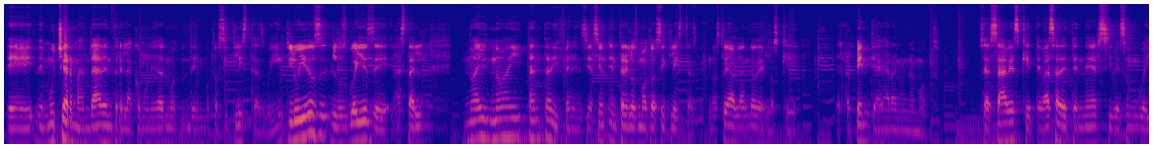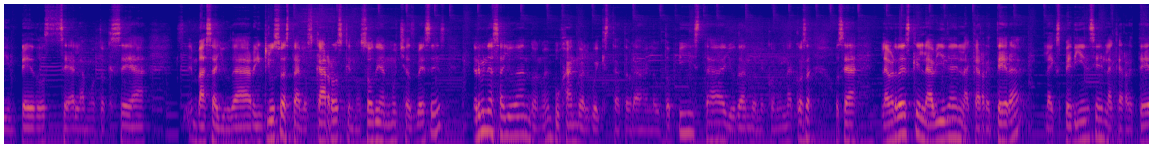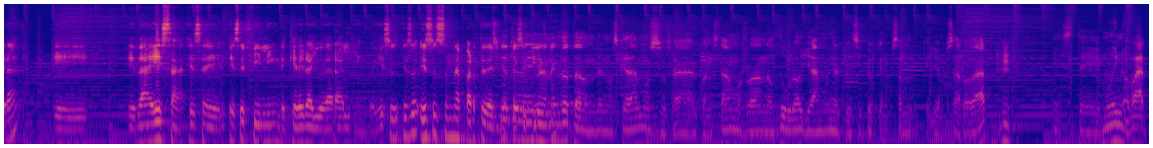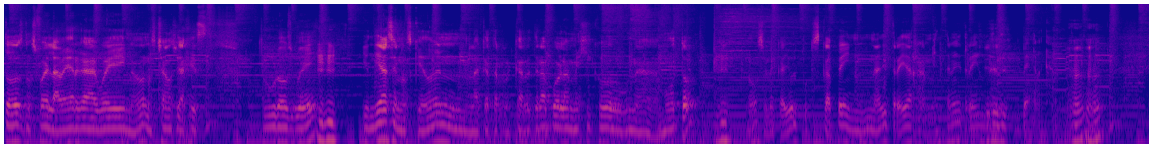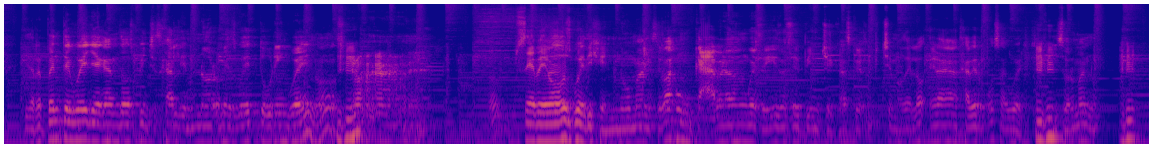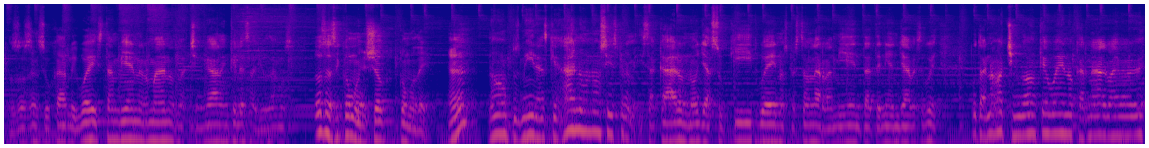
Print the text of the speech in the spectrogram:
de, de mucha hermandad entre la comunidad de motociclistas, güey. Incluidos los güeyes de hasta el... No hay, no hay tanta diferenciación entre los motociclistas, güey. No estoy hablando de los que de repente agarran una moto. O sea, sabes que te vas a detener si ves un güey en pedos, sea la moto que sea, vas a ayudar, incluso hasta los carros que nos odian muchas veces, terminas ayudando, ¿no? Empujando al güey que está atorado en la autopista, ayudándole con una cosa. O sea, la verdad es que la vida en la carretera, la experiencia en la carretera, eh, te da esa, ese, ese feeling de querer ayudar a alguien, güey. Eso, eso, eso es una parte del Sí, yo tengo una anécdota donde nos quedamos, o sea, cuando estábamos rodando duro, ya muy al principio que, empezamos, que yo empecé a rodar. Este, muy novatos, nos fue de la verga, güey, ¿no? Nos echamos viajes duros, güey. Y un día se nos quedó en la carretera Puebla-México una moto. ¿no? Se le cayó el puto escape y nadie traía herramienta, nadie traía una verga. Ajá, ajá. Y de repente, güey, llegan dos pinches Harley enormes, güey, Touring, güey, ¿no? Ujú. ¿no? CBOs, güey, dije, no mames, se baja un cabrón, güey, se hizo así el pinche casco, ese pinche modelo. Era Javier Poza, güey, y su hermano. Los dos en su Harley, güey, están bien, hermanos, la chingada, ¿en qué les ayudamos? Todos así como en shock, como de, ¿ah? No, pues mira, es que, ah, no, no, sí, espérame. Y sacaron, ¿no? Ya su kit, güey, nos prestaron la herramienta, tenían llaves, güey. Puta, no, chingón, qué bueno, carnal, bye, bye, bye.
